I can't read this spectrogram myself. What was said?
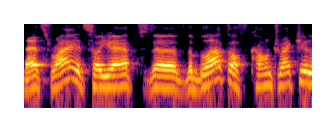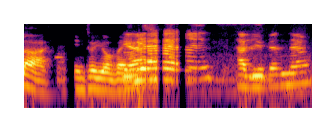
That's right. So you have the, the blood of Count Dracula into your veins. Yeah. Yes. Have you been there?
